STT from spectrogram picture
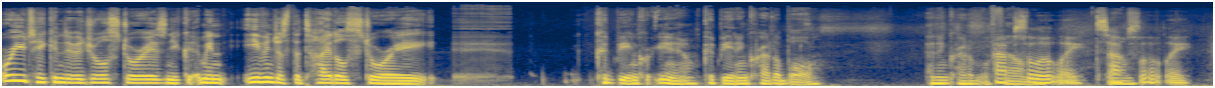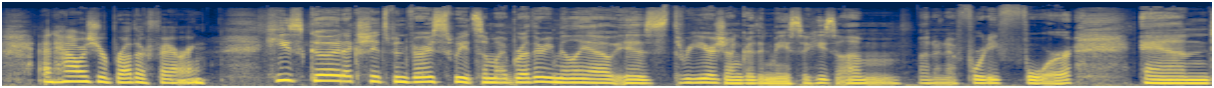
or you take individual stories and you could. I mean, even just the title story eh, could be, you know, could be an incredible, an incredible film. Absolutely. So- Absolutely. And how is your brother faring? He's good. Actually, it's been very sweet. So my brother Emilio is three years younger than me. So he's um I don't know forty four, and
